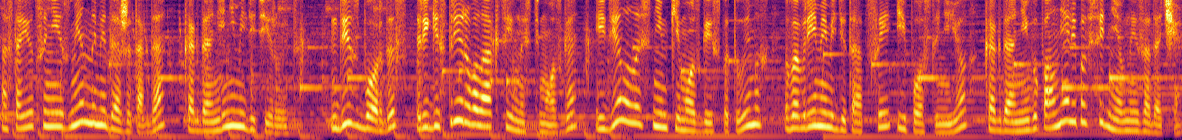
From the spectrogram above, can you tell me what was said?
остаются неизменными даже тогда, когда они не медитируют. Дисбордес регистрировала активность мозга и делала снимки мозга испытуемых во время медитации и после нее, когда они выполняли повседневные задачи.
